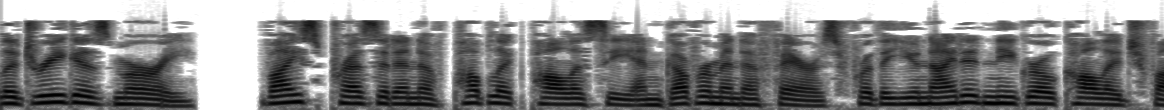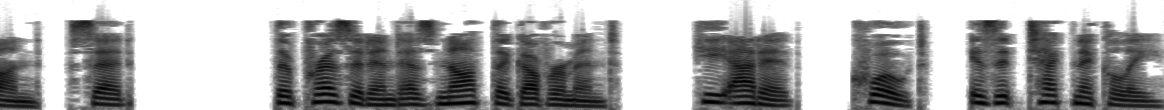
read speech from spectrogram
Lodriguez Murray, Vice President of Public Policy and Government Affairs for the United Negro College Fund, said, The President is not the government. He added, quote, Is it technically,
